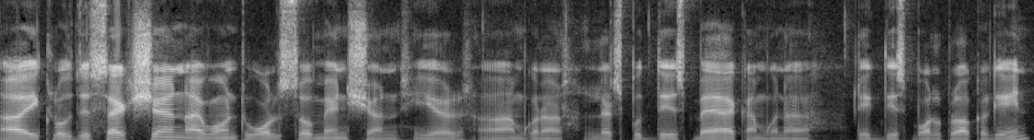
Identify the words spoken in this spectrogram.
I close this section I want to also mention here uh, I'm gonna let's put this back. I'm gonna take this ball block again.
